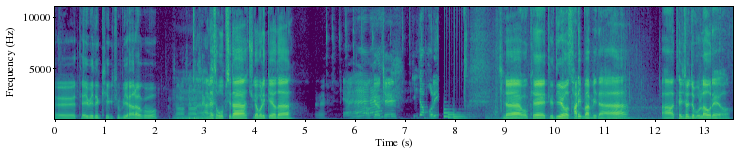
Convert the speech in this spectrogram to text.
에, 데이비드 킹 준비하라고. 저런 음, 저런 제가 안에서 봅시다. 죽여버릴게요 다. 네. 예. 오케이 오케이. 찢어 버리. 자 오케이 드디어 살인마입니다. 아 텐션 좀 올라오네요.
